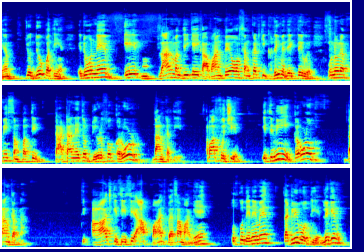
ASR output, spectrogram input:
हैं, जो उद्योगपति हैं, इन्होंने एक प्रधानमंत्री के एक आह्वान पे और संकट की घड़ी में देखते हुए उन्होंने अपनी संपत्ति टाटा ने तो डेढ़ सौ करोड़ दान कर दिए। अब आप सोचिए, इतनी करोड़ों दान करना, कि आज किसी से आप पाँच पैसा मांगे तो उसको देने में तकलीफ़ होती है। लेकिन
